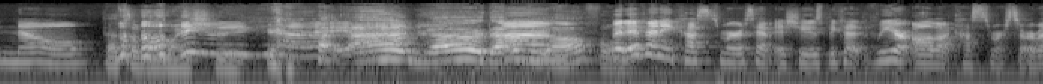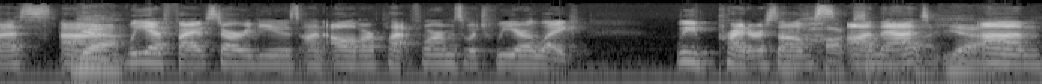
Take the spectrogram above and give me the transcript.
No, That's a one-way street. Yeah, yeah. oh no, that would be Um, awful. But if any customers have issues, because we are all about customer service, um, Yeah. we have five star reviews on all of our platforms, which we are like, we pride ourselves on that, yeah. Um,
